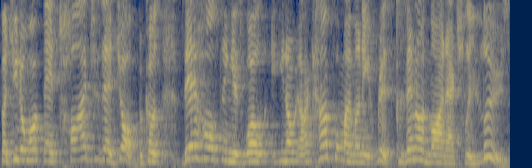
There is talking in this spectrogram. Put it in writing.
but you know what? They're tied to their job because their whole thing is, well, you know, I can't put my money at risk because then I might actually lose.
